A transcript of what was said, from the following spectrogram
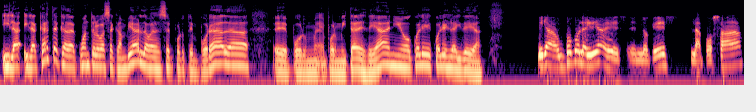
¿Y la, ¿Y la carta cada cuánto lo vas a cambiar? ¿La vas a hacer por temporada? Eh, por, ¿Por mitades de año? ¿Cuál es, ¿Cuál es la idea? Mira, un poco la idea es, en lo que es la posada,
